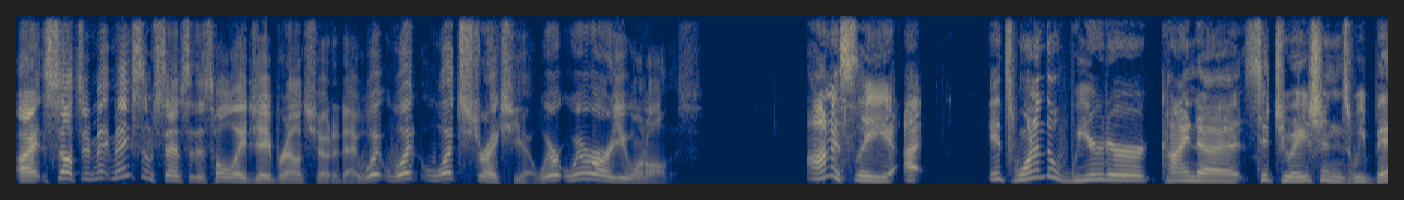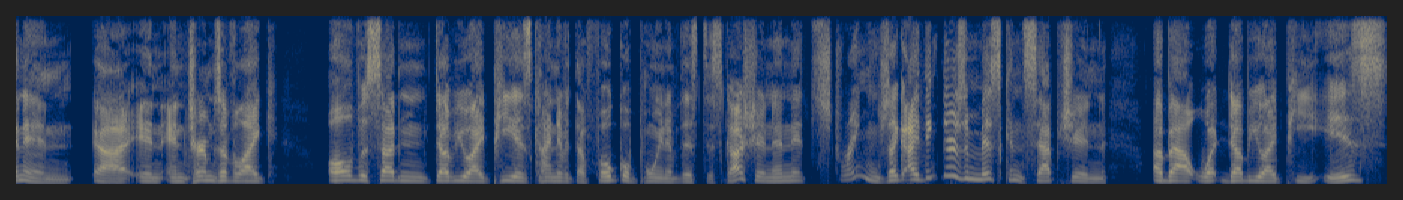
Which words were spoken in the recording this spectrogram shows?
All right, Seltzer, make, make some sense of this whole AJ Brown show today. What what what strikes you? Where where are you on all this? honestly, I, it's one of the weirder kind of situations we've been in, uh, in in terms of like all of a sudden WIP is kind of at the focal point of this discussion, and it's strange. Like I think there's a misconception about what WIP is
